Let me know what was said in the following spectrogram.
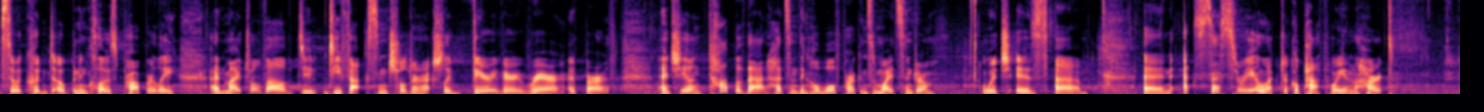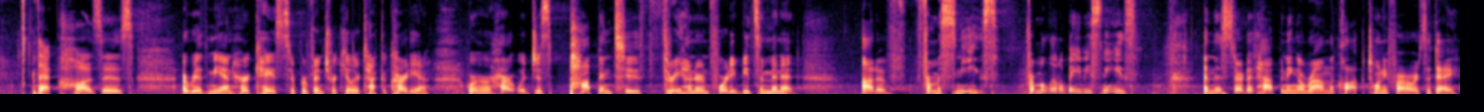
so it couldn't open and close properly. And mitral valve de defects in children are actually very, very rare at birth. And she, on top of that, had something called Wolff-Parkinson-White syndrome, which is uh, an accessory electrical pathway in the heart that causes arrhythmia, in her case, supraventricular tachycardia, where her heart would just pop into 340 beats a minute out of, from a sneeze from a little baby sneeze. And this started happening around the clock, 24 hours a day,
